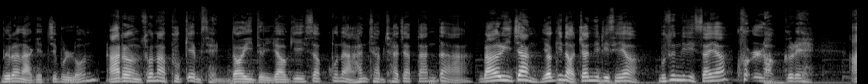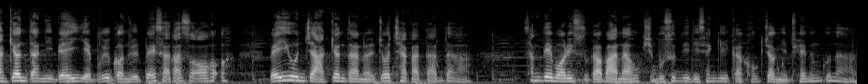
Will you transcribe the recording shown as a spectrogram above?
늘어나겠지 물론. 아론 소나프 겜생. 너희들 여기 있었구나. 한참 찾았단다. 마을이장 여긴 어쩐 일이세요? 무슨 일 있어요? 쿨럭 그래. 악연단이 메이의 물건을 뺏어가서 메이 혼자 악연단을 쫓아갔단다 상대 머릿수가 많아 혹시 무슨 일이 생길까 걱정이 되는구나.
